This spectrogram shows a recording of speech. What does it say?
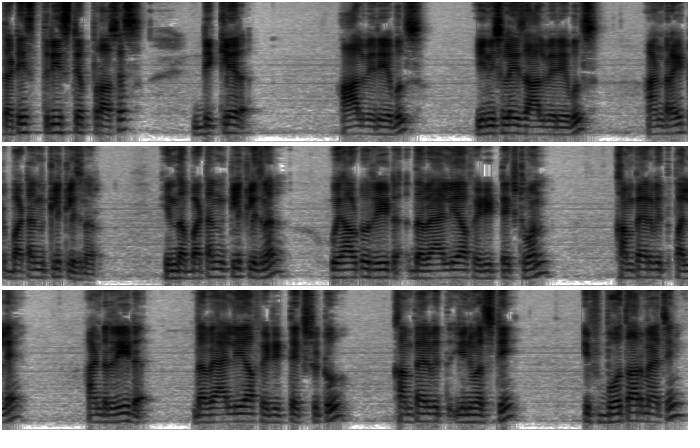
That is three step process. Declare all variables initialize all variables and write button click listener. In the button click listener we have to read the value of edit text 1 compare with palle and read the value of edit text to compare with university. If both are matching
